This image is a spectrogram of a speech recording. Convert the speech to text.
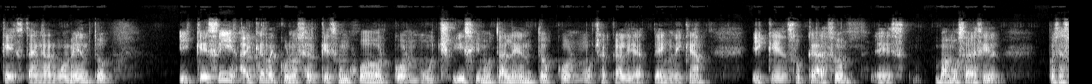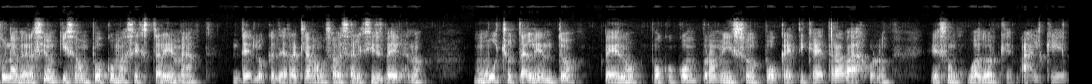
que está en gran momento, y que sí, hay que reconocer que es un jugador con muchísimo talento, con mucha calidad técnica, y que en su caso es, vamos a decir, pues es una versión quizá un poco más extrema de lo que le reclamamos a veces a Alexis Vega, ¿no? Mucho talento, pero poco compromiso, poca ética de trabajo, ¿no? es un jugador que, al que,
